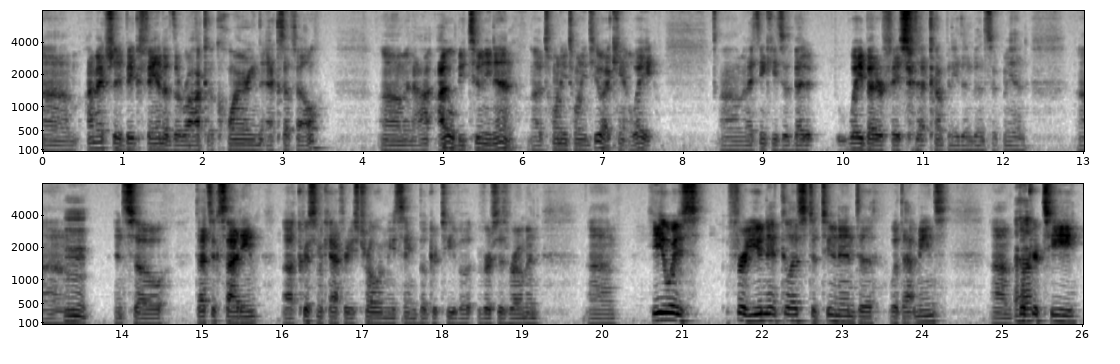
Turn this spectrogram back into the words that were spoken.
Um, I'm actually a big fan of The Rock acquiring the XFL, um, and I, I will be tuning in uh, 2022. I can't wait. Um, and I think he's a better, way better face for that company than Vince McMahon. Um, Mm. And so that's exciting. Uh, Chris McCaffrey's trolling me saying Booker T versus Roman. Um, he always, for you, Nicholas, to tune in to what that means. Um, Uh-huh. Booker T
